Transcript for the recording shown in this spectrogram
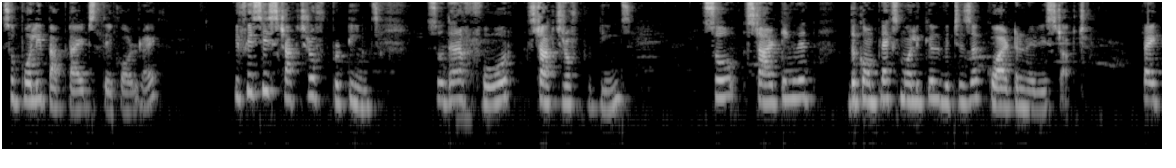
So polypeptides they call right. If we see structure of proteins, so there are four structure of proteins. So starting with the complex molecule which is a quaternary structure, right?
